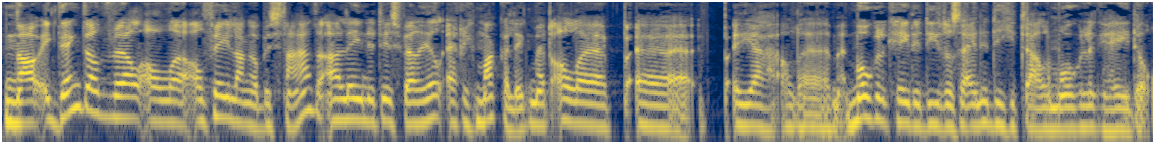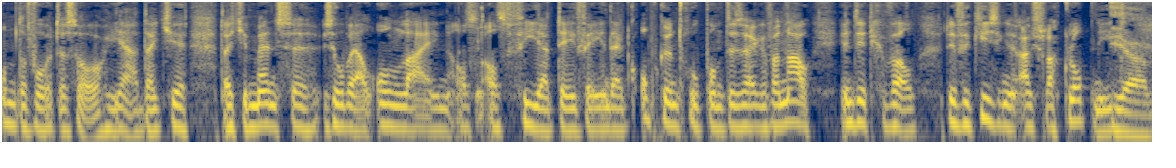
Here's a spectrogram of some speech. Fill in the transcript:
Nou, ik denk dat het wel al, al veel langer bestaat. Alleen het is wel heel erg makkelijk met alle, uh, ja, alle mogelijkheden die er zijn, de digitale mogelijkheden, om ervoor te zorgen ja, dat, je, dat je mensen zowel online als, als via tv en dergelijke op kunt roepen om te zeggen van nou, in dit geval, de verkiezingenuitslag klopt niet. Ja, heel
